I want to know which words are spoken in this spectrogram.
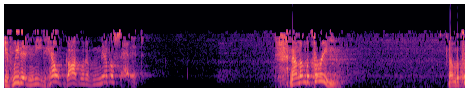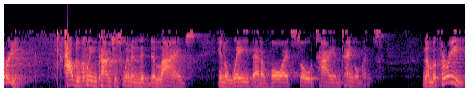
If we didn't need help, God would have never said it. Now, number three. Number three. How do queen conscious women live their lives in a way that avoids soul tie entanglements. Number three,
